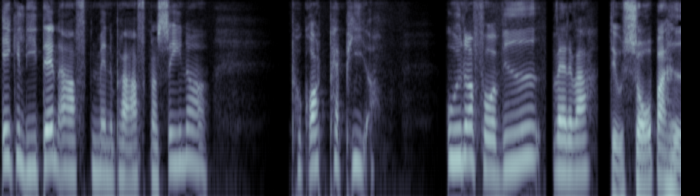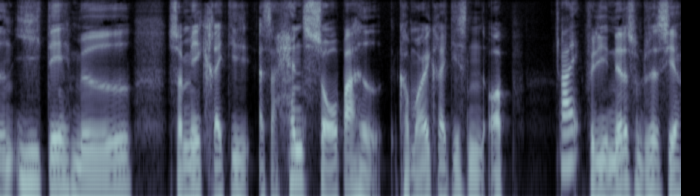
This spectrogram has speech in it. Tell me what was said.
ikke lige den aften, men et par aftener senere, på gråt papir, uden at få at vide, hvad det var. Det er jo sårbarheden i det møde, som ikke rigtig... Altså, hans sårbarhed kommer ikke rigtig sådan op. Nej, Fordi netop som du selv siger,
